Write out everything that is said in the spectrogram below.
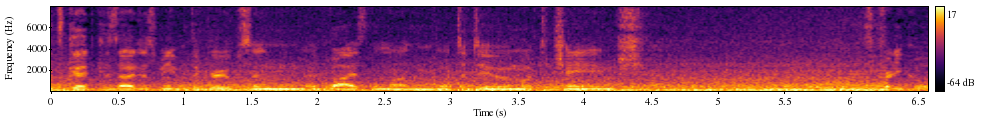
It's good because I just meet with the groups and advise them on what to do and what to change pretty cool.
